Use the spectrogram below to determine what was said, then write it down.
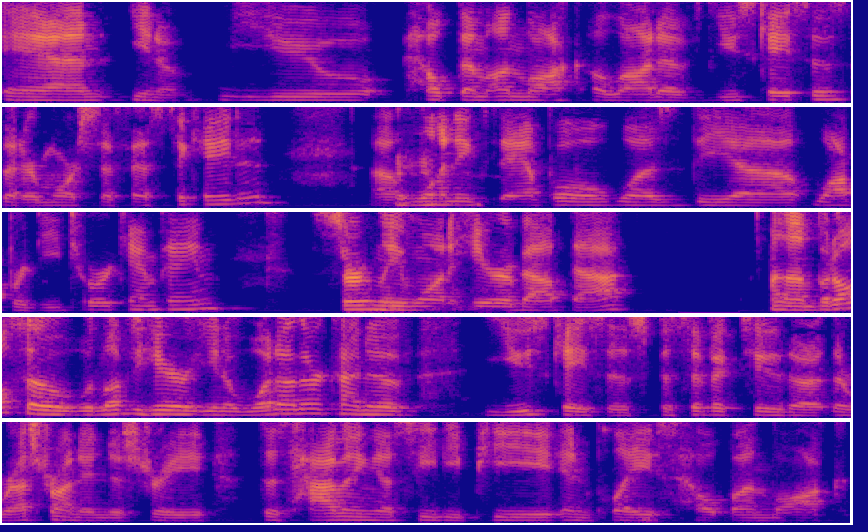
and you know you help them unlock a lot of use cases that are more sophisticated. Uh, mm-hmm. One example was the uh, Whopper Detour campaign. Certainly mm-hmm. want to hear about that, um, but also would love to hear you know what other kind of use cases specific to the, the restaurant industry does having a CDP in place help unlock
